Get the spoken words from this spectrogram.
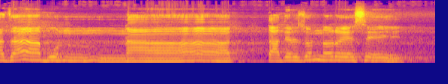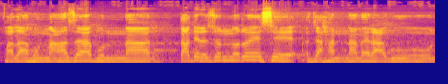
আজাবুন্নার তাদের জন্য রয়েছে, ফালাহুম আজাবুন্নার তাদের জন্য রয়েছে, জাহান্নামের আগুন।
